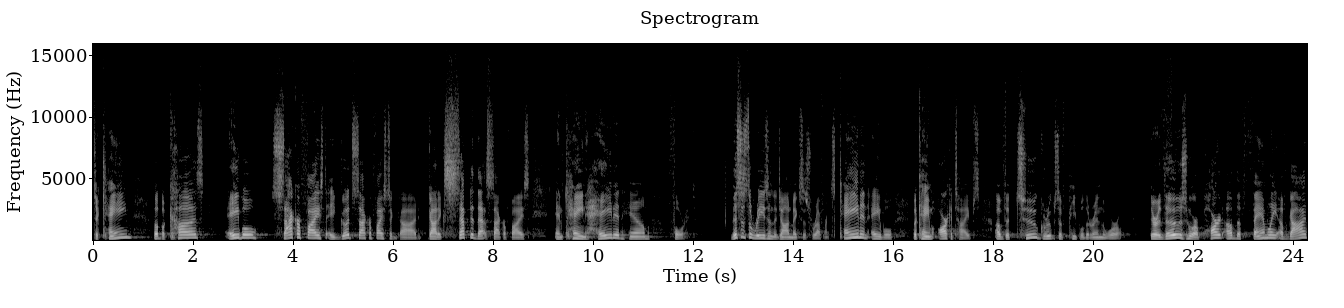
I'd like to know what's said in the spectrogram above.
to Cain, but because Abel sacrificed a good sacrifice to God, God accepted that sacrifice, and Cain hated him for it. This is the reason that John makes this reference. Cain and Abel became archetypes of the two groups of people that are in the world. There are those who are part of the family of God,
